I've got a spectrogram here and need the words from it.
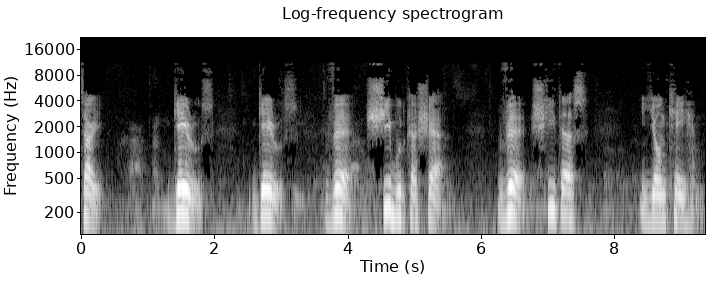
sorry, Gerus, Gerus, ve Shibud Kasher, ve Shchitas Yonkehem.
